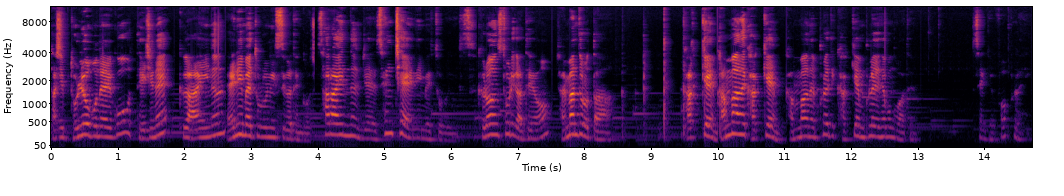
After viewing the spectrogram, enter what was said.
다시 돌려 보 내고 대신에 그 아이는 애니메토로닉스가 된 거죠. 살아있는 이제 생체 애니메토로닉스. 그런 스토리 같아요. 잘 만들었다. 갓겜. 간만에 갓겜. 간만에 프레디 갓겜 플레이 해본 것 같아요. Thank you for playing.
